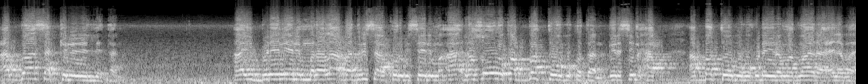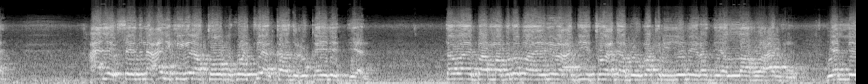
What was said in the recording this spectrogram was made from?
عباسك كن اللي تن. أي بريني مرلا بدرسا كور بسين رسولك أبطه بكتن. قرسم حب بكو كدير مدمار على باي عليك سيدنا علي كي هنا توب كويتي أن كاد عقيل الدين. توا با مبلوبا يلي وعدي توعد أبو بكر يلي رضي الله عنه. يلي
